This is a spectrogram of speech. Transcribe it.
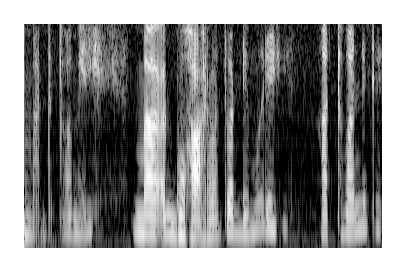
ਮਦਦ ਵਾ ਮੇਰੀ। ਮਾ- ਗੁਹਾਰ ਵਾ ਤੁਹਾਡੇ ਮੂਹਰੇ ਜੀ। ਹੱਥ ਬੰਨ ਕੇ।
